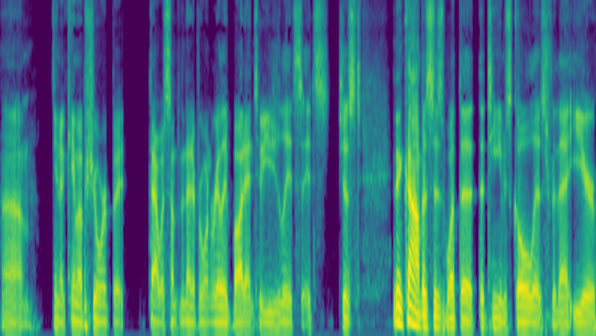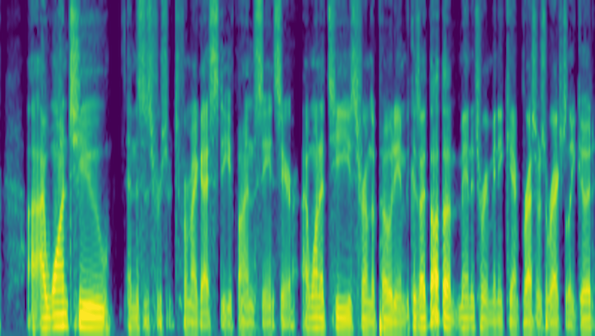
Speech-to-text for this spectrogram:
Um, you know, came up short, but that was something that everyone really bought into. Usually, it's it's just it encompasses what the the team's goal is for that year. Uh, I want to, and this is for for my guy Steve behind the scenes here. I want to tease from the podium because I thought the mandatory minicamp pressers were actually good.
